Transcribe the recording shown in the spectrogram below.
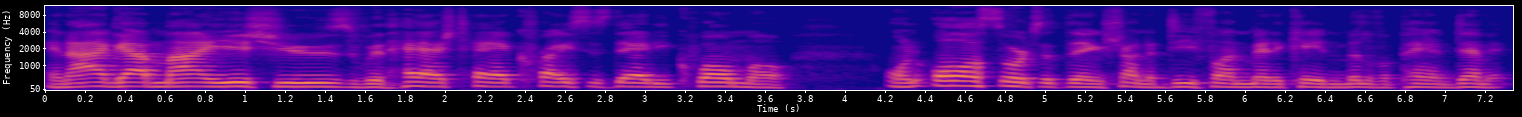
And I got my issues with hashtag crisis daddy Cuomo on all sorts of things, trying to defund Medicaid in the middle of a pandemic.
